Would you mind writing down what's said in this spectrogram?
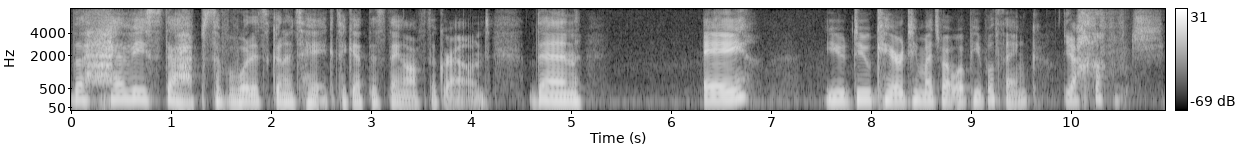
the heavy steps of what it's going to take to get this thing off the ground, then A, you do care too much about what people think. Yeah. Oh, Jeez.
